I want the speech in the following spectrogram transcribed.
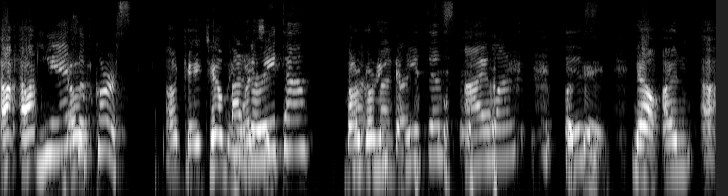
uh, uh, Yes, no- of course. okay, tell me, what is it? Margarita. Margarita. Margarita's Island Okay, now, and uh,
